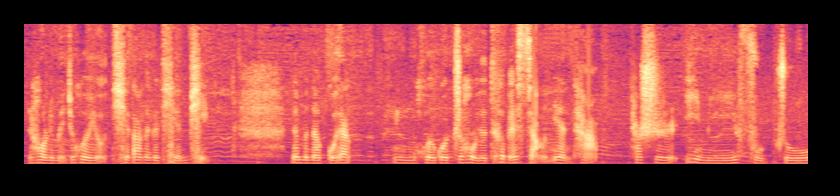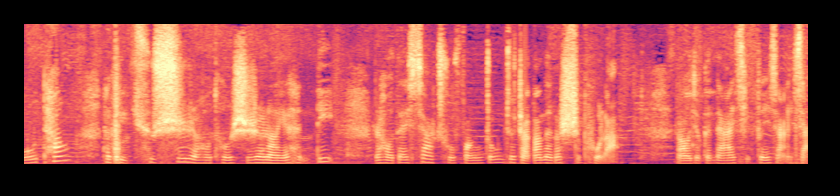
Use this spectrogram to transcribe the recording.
然后里面就会有提到那个甜品。那么呢，国家，嗯，回国之后我就特别想念它。它是薏米腐竹汤，它可以祛湿，然后同时热量也很低。然后在下厨房中就找到那个食谱啦，然后就跟大家一起分享一下，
